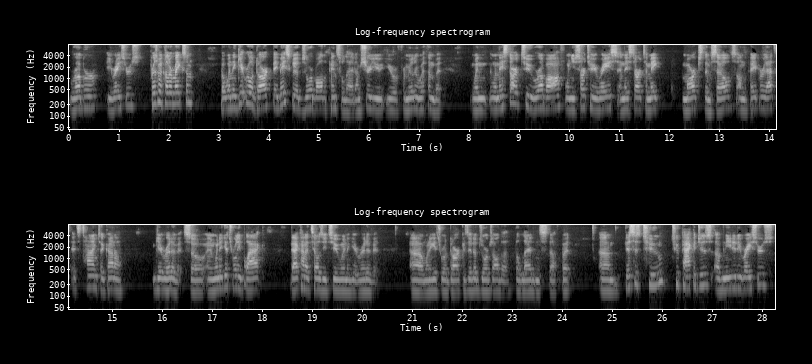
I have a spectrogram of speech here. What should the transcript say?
rubber erasers. Prismacolor makes them. But when they get real dark, they basically absorb all the pencil lead. I'm sure you, you're familiar with them, but when when they start to rub off, when you start to erase and they start to make marks themselves on the paper, that's it's time to kind of get rid of it. So, and when it gets really black, that kind of tells you to when to get rid of it. Uh, when it gets real dark, because it absorbs all the, the lead and stuff. But um, this is two two packages of kneaded erasers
